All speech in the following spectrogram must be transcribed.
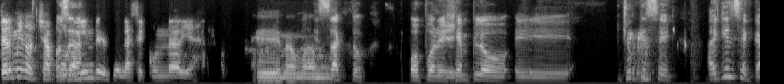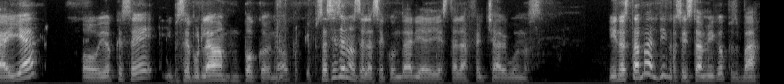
Término chapulín desde la secundaria. no mames. Exacto. O por ejemplo, eh, yo qué sé, alguien se caía o yo qué sé, y pues se burlaban un poco, ¿no? Porque pues así son los de la secundaria y hasta la fecha algunos. Y no está mal, digo, si está amigo, pues va.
